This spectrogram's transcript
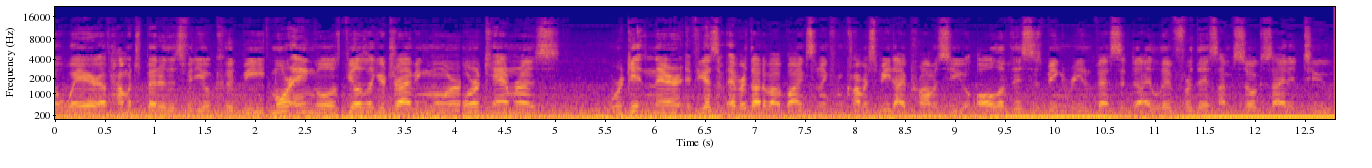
Aware of how much better this video could be. More angles, feels like you're driving more, more cameras. We're getting there. If you guys have ever thought about buying something from Carmaspeed, I promise you, all of this is being reinvested. I live for this. I'm so excited to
